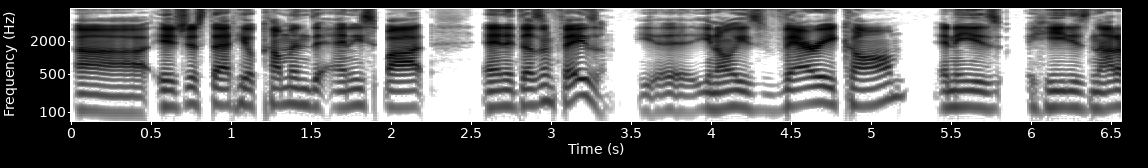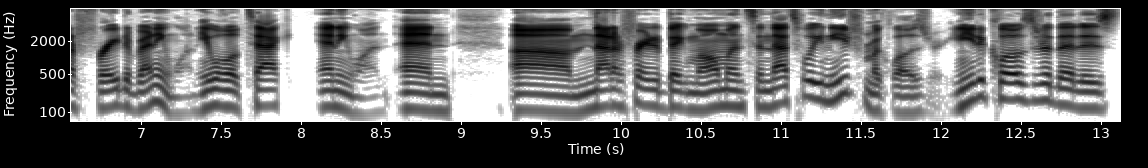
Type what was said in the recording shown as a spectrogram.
uh, is just that he'll come into any spot and it doesn't phase him. Uh, you know, he's very calm and he is he is not afraid of anyone. He will attack anyone and um, not afraid of big moments. And that's what you need from a closer. You need a closer that is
